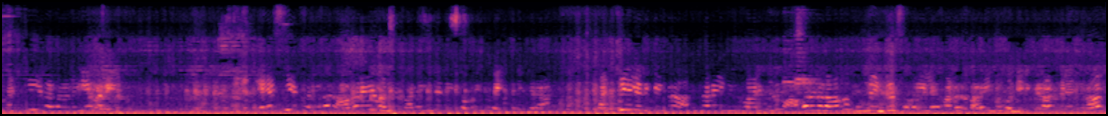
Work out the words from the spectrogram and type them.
கட்சியினராலேயே வரையும் தலைவர் அவரே வந்து வைத்திருக்கிறார். கட்சியில் இருக்கின்ற அத்தனை நிர்வாகிகளும் அவர்களாக முன்னின்று சுவரிலே வர- வரைந்து கொண்டிருக்கிறார்கள் என்றால்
